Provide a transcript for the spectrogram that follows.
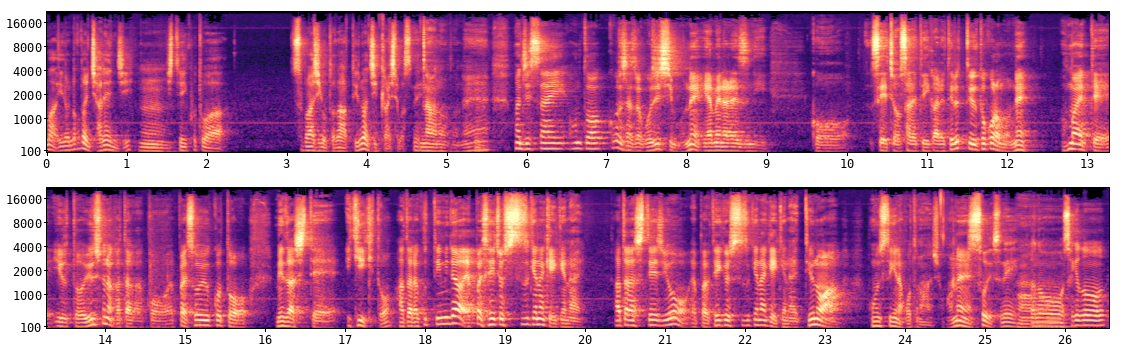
まあ、いろんなことにチャレンジしていくことは、素晴らしいことだなっていうのは実感してますね。なるほどね。まあ実際本当久保田社長ご自身もね辞められずにこう成長されていかれてるっていうところもね踏まえて言うと優秀な方がこうやっぱりそういうことを目指して生き生きと働くっていう意味ではやっぱり成長し続けなきゃいけない新しいステージをやっぱり提供し続けなきゃいけないっていうのは本質的なことなんでしょうかね。そうですね。うん、あの先ほど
